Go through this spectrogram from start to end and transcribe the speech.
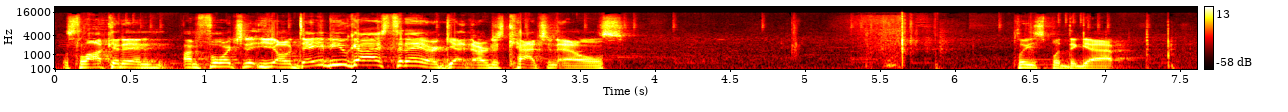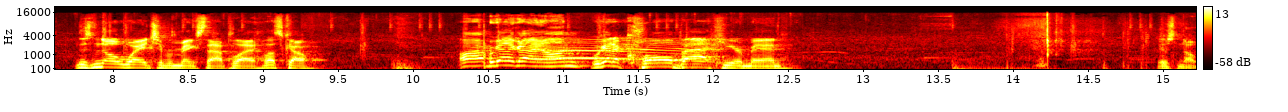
Let's lock it in. Unfortunate. Yo, debut guys today are getting are just catching L's. Please split the gap. There's no way Chipper makes that play. Let's go. All right, we got a guy on. We got to crawl back here, man. There's no...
